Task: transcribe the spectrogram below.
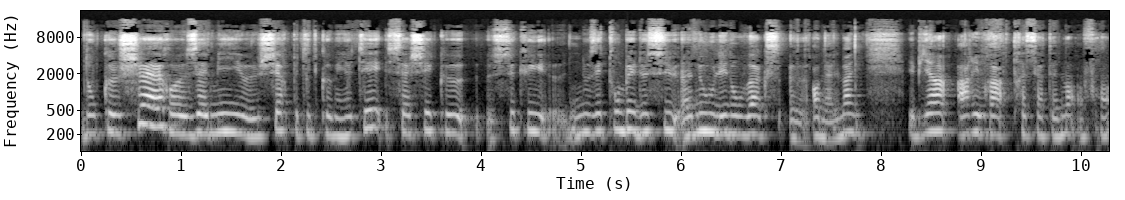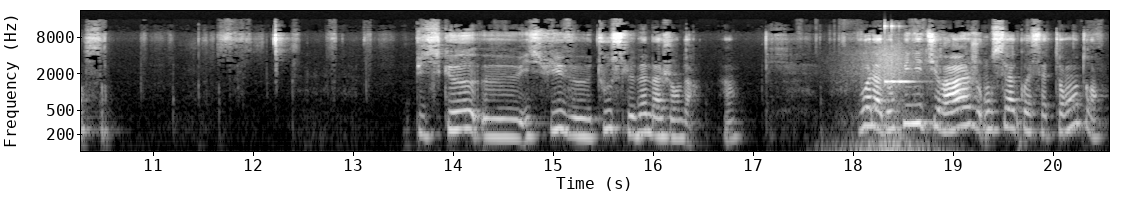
donc euh, chers euh, amis, euh, chère petite communauté, sachez que ce qui nous est tombé dessus, à nous les non-vax en Allemagne, eh bien, arrivera très certainement en France. Puisque ils suivent tous le même agenda. Voilà, donc mini tirage, on sait à quoi s'attendre.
